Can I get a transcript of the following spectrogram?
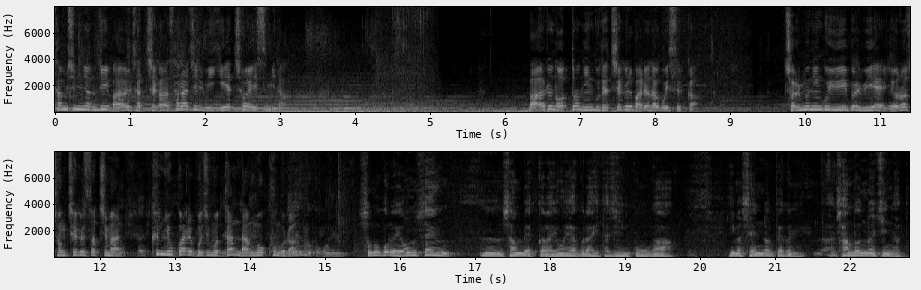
30년 뒤 마을 자체가 사라질 위기에 처해 있습니다. 마을은 어떤 인구 대책을 마련하고 있을까? 젊은 인구 유입을 위해 여러 정책을 썼지만 큰 효과를 보지 못한 남모 쿠무라. その頃4300から400ぐらいいた人口が今1600人3分の1になって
